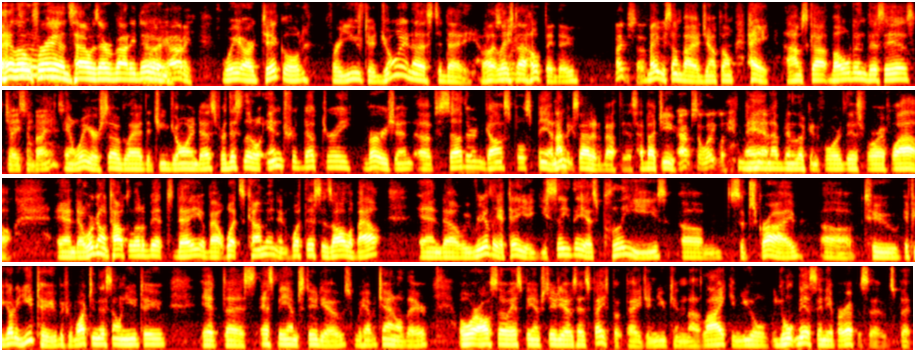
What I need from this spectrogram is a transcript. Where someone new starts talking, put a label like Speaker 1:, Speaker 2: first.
Speaker 1: Hello, friends. How is everybody doing?
Speaker 2: Howdy, howdy.
Speaker 1: We are tickled for you to join us today. Well, at least I hope they do.
Speaker 2: Maybe so.
Speaker 1: Maybe somebody will jump on. Hey, I'm Scott Bouldin. This is,
Speaker 2: Jason Baines.
Speaker 1: and we are so glad that you joined us for this little introductory version of Southern Gospel Spin. I'm excited about this. How about you?
Speaker 2: Absolutely.
Speaker 1: Man, I've been looking forward to this for a while. And uh, we're going to talk a little bit today about what's coming and what this is all about. And uh, we really, I tell you, you see this, please um, subscribe uh, to, if you go to YouTube, if you're watching this on YouTube, it uh, SBM Studios. We have a channel there, or also SBM Studios has Facebook page, and you can uh, like and you'll you won't miss any of our episodes. But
